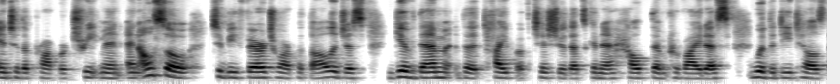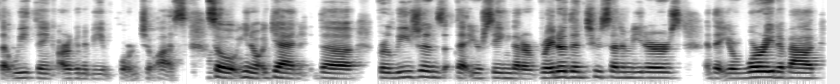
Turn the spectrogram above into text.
into the proper treatment. And also, to be fair to our pathologists, give them the type of tissue that's going to help them provide us with the details that we think are going to be important to us. So, you know, again, the for lesions that you're seeing that are greater than two centimeters that you're worried about,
